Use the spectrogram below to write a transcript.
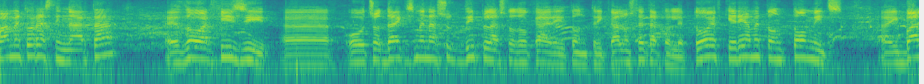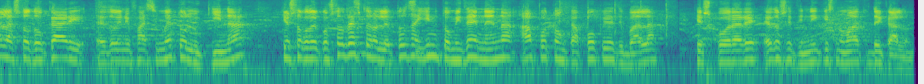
Πάμε τώρα στην Άρτα. Εδώ αρχίζει ε, ο Τσοντάκης με ένα σουτ δίπλα στο δοκάρι των Τρικάλων, στο τέταρτο λεπτό. Ευκαιρία με τον Τόμιτς, ε, η μπάλα στο δοκάρι, εδώ είναι η φάση με τον Λουκίνα. Και στο 22ο λεπτό θα γίνει το 0-1 από τον Καπό, πήρε την μπάλα και σκόραρε, έδωσε την νίκη στην ομάδα των Τρικάλων.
